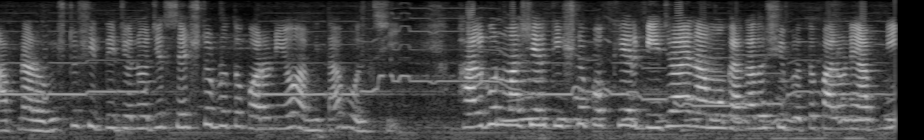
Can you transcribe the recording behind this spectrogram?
আপনার অভিষ্ট সিদ্ধির জন্য যে শ্রেষ্ঠ ব্রত করণীয় আমি তা বলছি। ফাল্গুন মাসের কৃষ্ণপক্ষের বিজয় নামক একাদশী ব্রত পালনে আপনি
